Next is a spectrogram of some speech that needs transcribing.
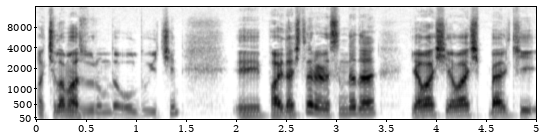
açılamaz durumda olduğu için e, paydaşlar arasında da yavaş yavaş belki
